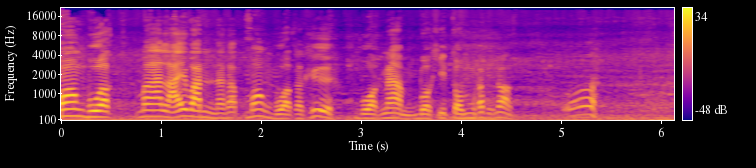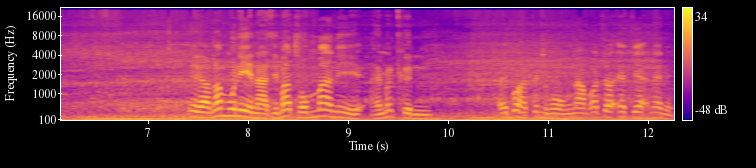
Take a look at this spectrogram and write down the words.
มองบวกมาหลายวันนะครับมองบวกก็คือบวกน้ำบวกขี้ตมครับพี่น้องโอ้นี่แหละน้ำมูนี่น่าสิมาถมมานี่ให้มันขึ้นไอ้บ่ให้เป็นห่วงน้ำเอาเจ้าแอะแจ๊ะแน่นี่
